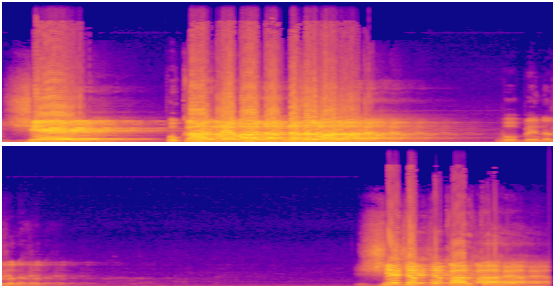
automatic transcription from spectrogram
یہ پکارنے والا نظر والا ہے۔ وہ بے نظر ہے۔ یہ جب پکارتا ہے،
